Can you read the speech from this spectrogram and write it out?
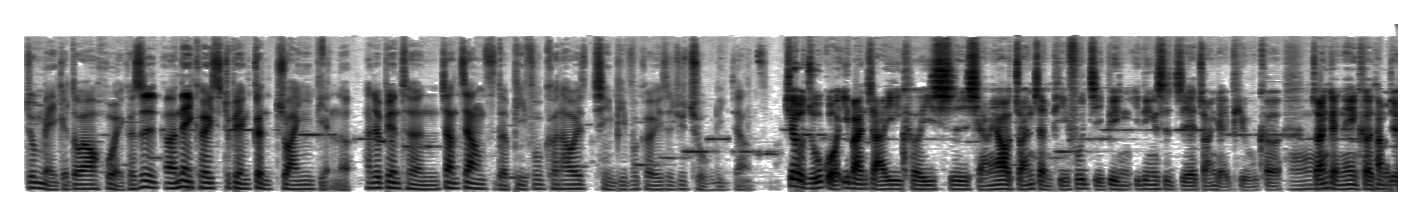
就每个都要会，嗯、可是呃内科医师就变更专一点了，他就变成像这样子的皮肤科，他会请皮肤科医师去处理这样子。就如果一般家医科医师想要转诊皮肤疾病，一定是直接转给皮肤科，转、哦、给内科，他们就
